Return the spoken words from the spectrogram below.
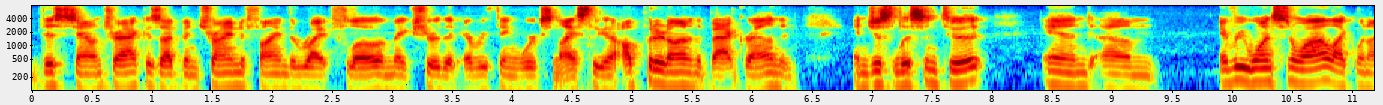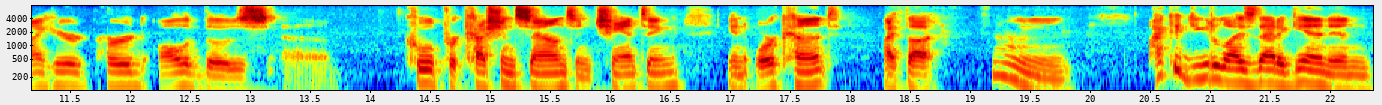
this soundtrack as I've been trying to find the right flow and make sure that everything works nicely. I'll put it on in the background and and just listen to it. And um, every once in a while, like when I hear heard all of those uh, cool percussion sounds and chanting in Orc Hunt, I thought, hmm, I could utilize that again in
